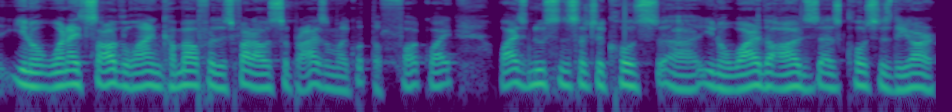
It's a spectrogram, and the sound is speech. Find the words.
You know, when I saw the line come out for this fight, I was surprised. I'm like, what the fuck? Why, why is Newson such a close, uh, you know, why are the odds as close as they are.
